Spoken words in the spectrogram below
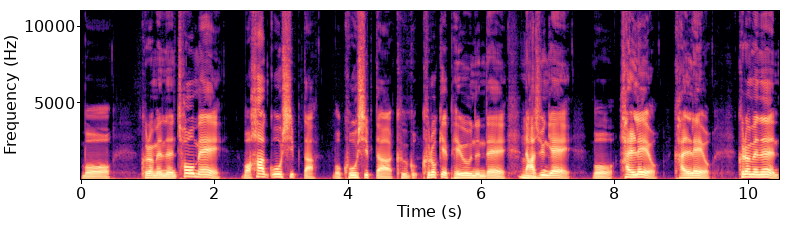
뭐 그러면은 처음에 뭐 하고 싶다. 뭐 고 싶다. 그 그렇게 배우는데 음. 나중에 뭐 할래요. 갈래요. 그러면은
